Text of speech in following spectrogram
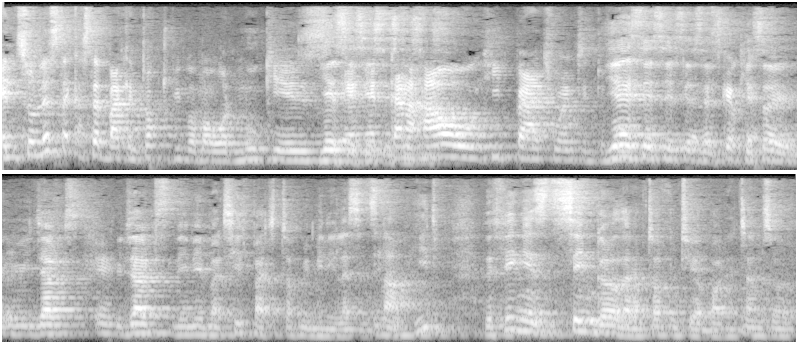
and so let's take a step back and talk to people about what Mookh is Yes, and, yes, and yes, kind of yes, how Heat Patch went into yes, yes, yes, yes. Yes. get Okay, sorry, we jumped, we jumped Nini, but Heat Patch taught me many lessons. Now, Heat, the thing is, the same girl that I'm talking to you about in terms of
